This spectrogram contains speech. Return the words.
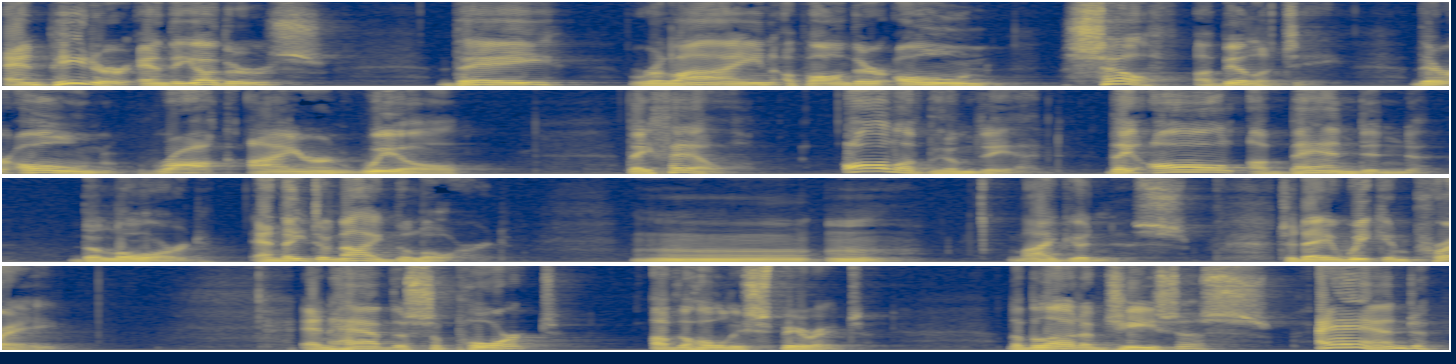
And Peter and the others, they relying upon their own self ability their own rock iron will, they fell. All of them did. They all abandoned the Lord and they denied the Lord. Mm-mm. My goodness. Today we can pray and have the support of the Holy Spirit, the blood of Jesus, and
